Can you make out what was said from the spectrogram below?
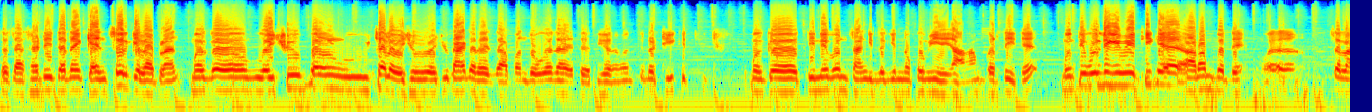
तर त्यासाठी त्याने कॅन्सल केला प्लॅन मग वैशू पण विचारलं वैशू वैशू काय करायचं? आपण दोघं जायचं. तिघं मग तिला ठीक आहे. मग तिने पण सांगितलं की नको मी आराम करते इथे. मग ती बोलली की मी ठीक आहे आराम करते. चला.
